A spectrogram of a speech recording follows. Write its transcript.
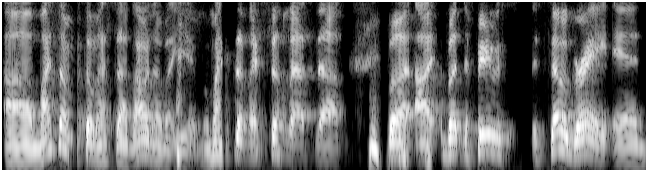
Um, my stomach's still messed up. I don't know about you, but my stomach's still messed up. But I but the food is, is so great and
